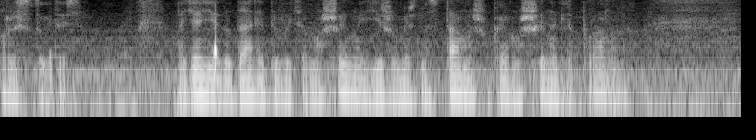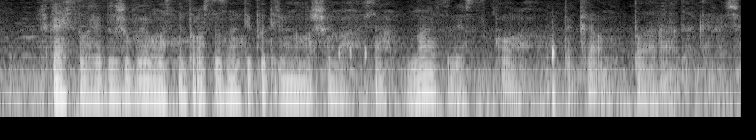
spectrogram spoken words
Користуйтесь. А я їду далі, дивитися машини, їжджу між містами, шукаю машини для поранених. Така історія дуже виявилось не просто знайти потрібну машину. Все, на зв'язку. Така парада, коротше.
